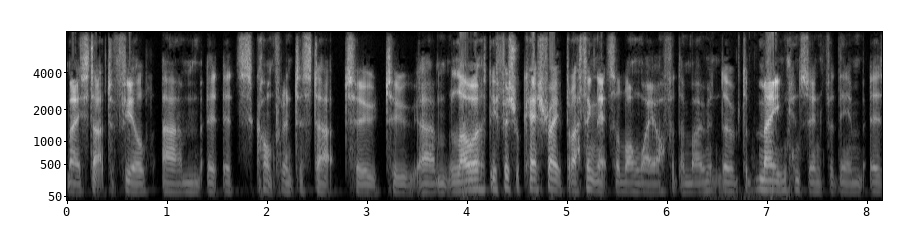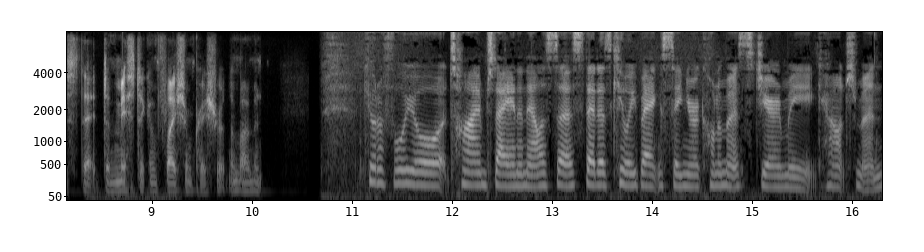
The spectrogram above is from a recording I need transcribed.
may start to feel um, it, it's confident to start to to um, lower the official cash rate, but I think that's a long way off at the moment. The, the main concern for them is that domestic inflation pressure at the moment. Kia ora for your time today and analysis. That is Kiwibank's senior economist Jeremy Couchman.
